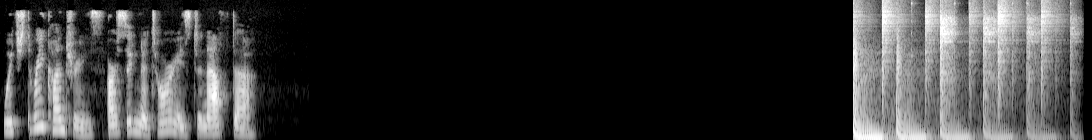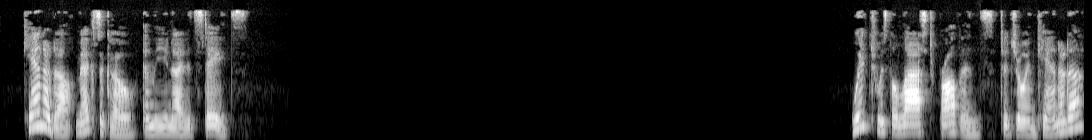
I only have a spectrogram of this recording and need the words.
Which three countries are signatories to NAFTA? Canada, Mexico, and the United States. Which was the last province to join Canada?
